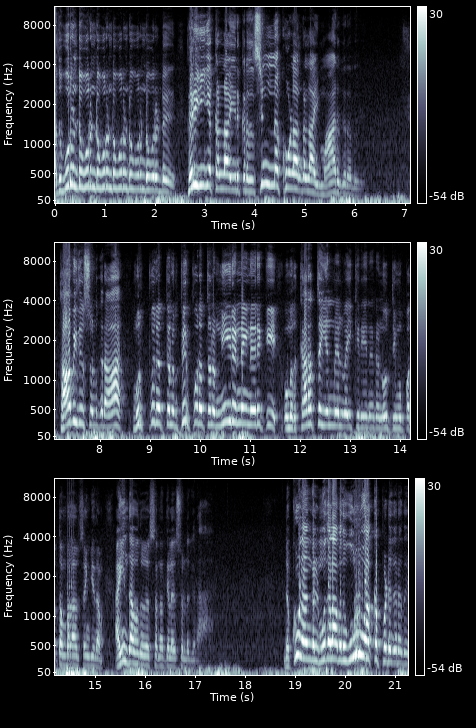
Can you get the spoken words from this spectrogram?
அது உருண்டு உருண்டு உருண்டு உருண்டு உருண்டு உருண்டு பெரிய கல்லாய் இருக்கிறது சின்ன கூழாங்கல்லாய் மாறுகிறது. தாவிது சொல்கிறார் முற்புறத்திலும் பிற்புறத்திலும் நீர் என்னை நெருக்கி உமது கரத்தை என் மேல் வைக்கிறேன் என்று நூற்றி முப்பத்தொன்பதாம் சங்கீதம் ஐந்தாவது வசனத்தில் சொல்லுகிறார். இந்த கூழாங்கல் முதலாவது உருவாக்கப்படுகிறது.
